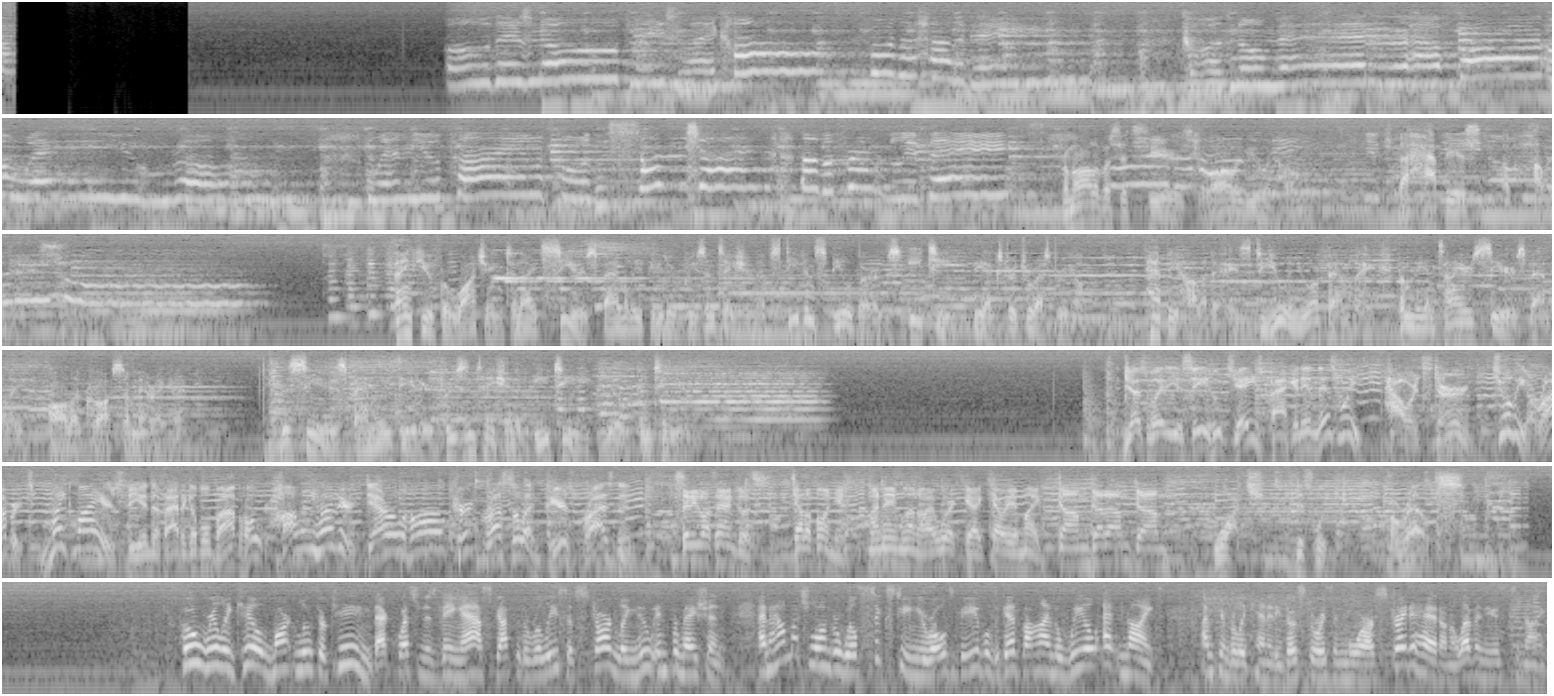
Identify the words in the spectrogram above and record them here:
At Sears to all of you at home, the happiest of holidays. Thank you for watching tonight's Sears Family Theater presentation of Steven Spielberg's E.T. the Extraterrestrial. Happy holidays to you and your family from the entire Sears family all across America. The Sears Family Theater presentation of E.T. will continue. Just wait till you see who Jay's packing in this week. Howard Stern, Julia Roberts, Mike Myers, the indefatigable Bob Hope, Holly Hunter, Daryl Hall, Kurt Russell, and Pierce Brosnan. City, Los Angeles, California. My name Leno. I work here. I carry a mic. Dum da dum dum. Watch this week, or else. Who really killed Martin Luther King? That question is being asked after the release of startling new information. And how much longer will 16-year-olds be able to get behind the wheel at night? I'm Kimberly Kennedy. Those stories and more are straight ahead on 11 News Tonight.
